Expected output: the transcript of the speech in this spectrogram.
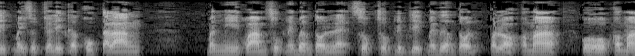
ริต ไม่สุจริตก็คุกตาราง มันมีความสุขในเบื้องต้น และสุขสุขดิบดิบในเบื้องต้นพอหลอกเข้ามา โกหกเข้ามา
